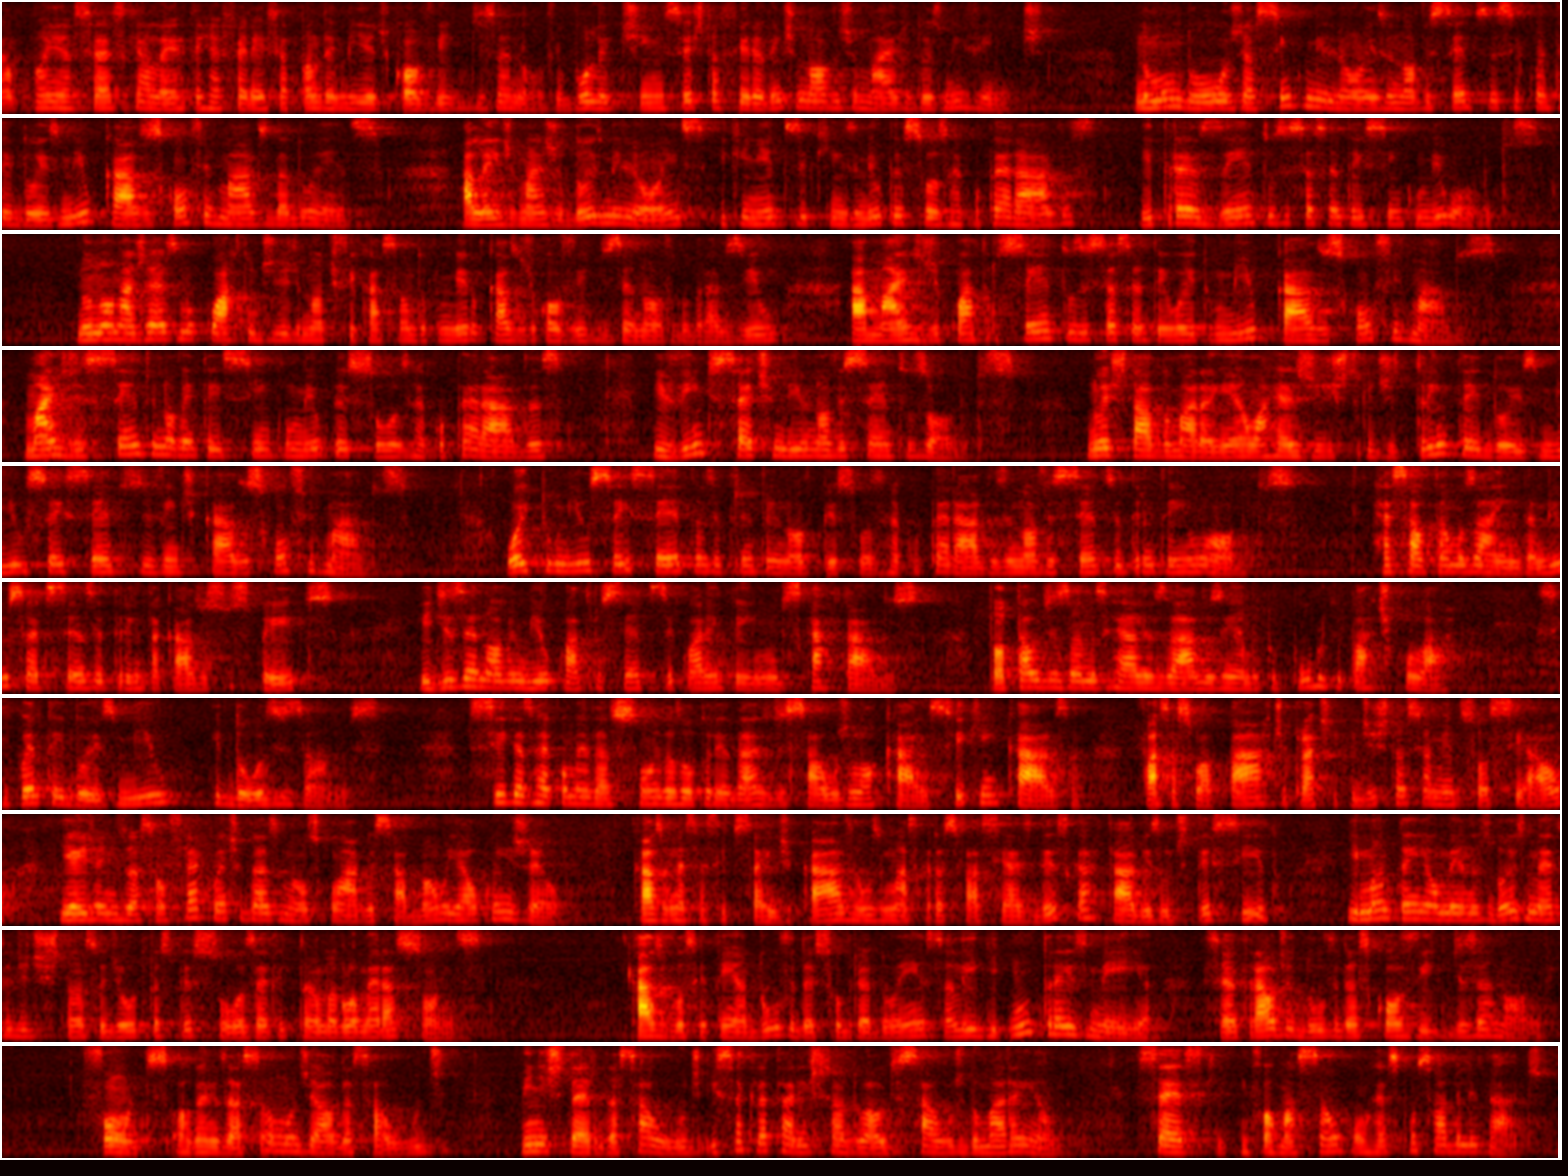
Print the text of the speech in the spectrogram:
Campanha SESC Alerta em referência à pandemia de Covid-19. Boletim, sexta-feira, 29 de maio de 2020. No mundo hoje, há 5 milhões e 952 mil casos confirmados da doença, além de mais de 2 milhões e 515 mil pessoas recuperadas e 365 mil óbitos. No 94º dia de notificação do primeiro caso de Covid-19 no Brasil, há mais de 468 mil casos confirmados mais de 195 mil pessoas recuperadas e 27.900 óbitos. No estado do Maranhão, há registro de 32.620 casos confirmados, 8.639 pessoas recuperadas e 931 óbitos. Ressaltamos ainda 1.730 casos suspeitos e 19.441 descartados. Total de exames realizados em âmbito público e particular, 52.012 exames. Siga as recomendações das autoridades de saúde locais. Fique em casa, faça a sua parte, pratique o distanciamento social e a higienização frequente das mãos com água e sabão e álcool em gel. Caso necessite sair de casa, use máscaras faciais descartáveis ou de tecido e mantenha ao menos 2 metros de distância de outras pessoas, evitando aglomerações. Caso você tenha dúvidas sobre a doença, ligue 136, Central de Dúvidas Covid-19. Fontes: Organização Mundial da Saúde, Ministério da Saúde e Secretaria Estadual de Saúde do Maranhão. SESC Informação com Responsabilidade.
